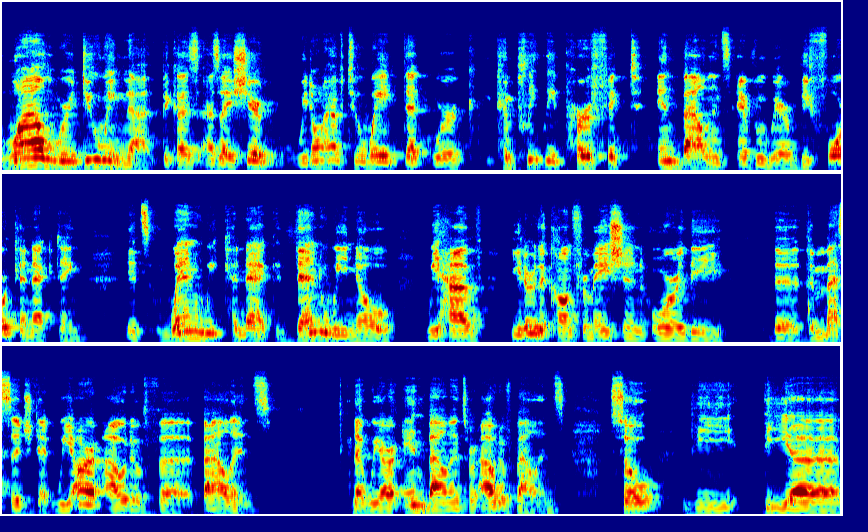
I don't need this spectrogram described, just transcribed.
while we're doing that, because as I shared, we don't have to wait that we're completely perfect in balance everywhere before connecting. It's when we connect, then we know we have either the confirmation or the the, the message that we are out of uh, balance, that we are in balance or out of balance. So the the uh,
